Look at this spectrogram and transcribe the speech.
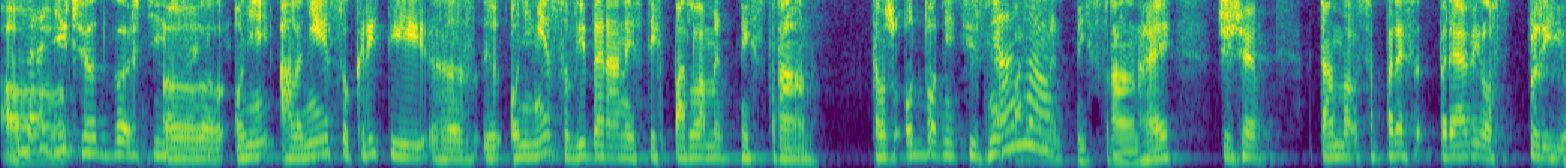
Na nič odborníci. uh, oni, ale nie sú krytí, uh, oni nie sú vyberaní z tých parlamentných strán. Tam sú odborníci z neparlamentných strán, hej? Čiže tam sa pre, prejavil vplyv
